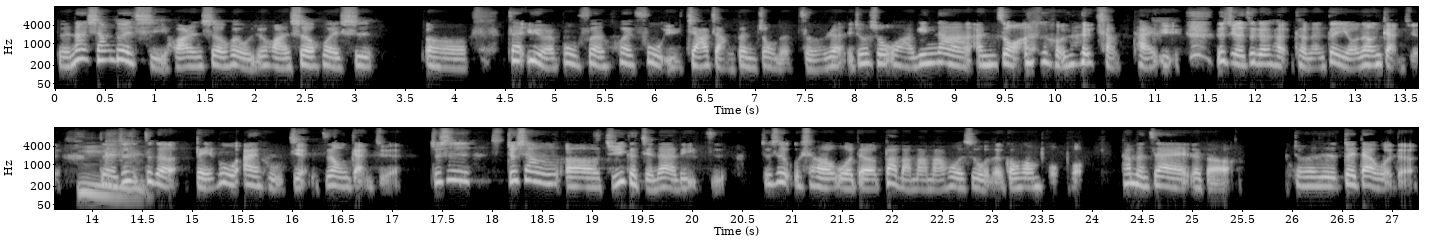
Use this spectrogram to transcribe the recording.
对，那相对起华人社会，我觉得华人社会是。呃，在育儿部分会赋予家长更重的责任，也就是说，哇，琳娜安坐，我在讲台语，就觉得这个很可能更有那种感觉。嗯，对，就是这个北部爱虎姐这种感觉，就是就像呃，举一个简单的例子，就是我和我的爸爸妈妈或者是我的公公婆婆，他们在那个就是对待我的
